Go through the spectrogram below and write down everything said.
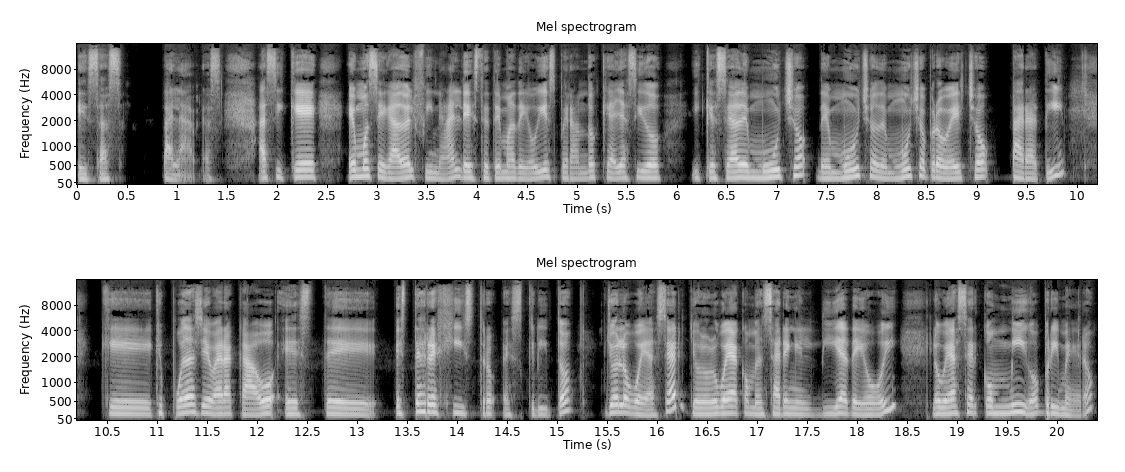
esas palabras. Así que hemos llegado al final de este tema de hoy, esperando que haya sido y que sea de mucho, de mucho, de mucho provecho para ti, que, puedas llevar a cabo este, este registro escrito. Yo lo voy a hacer, yo lo voy a comenzar en el día de hoy, lo voy a hacer conmigo primero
